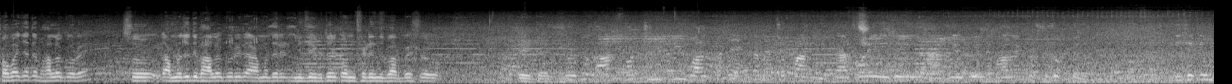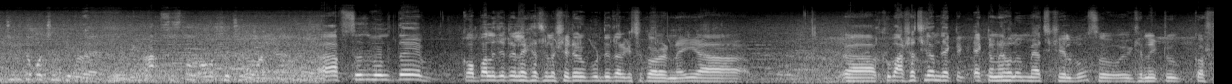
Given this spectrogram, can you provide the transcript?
সবাই যাতে ভালো করে। সো আমরা যদি ভালো করি আমাদের নিজের ভিতরে কনফিডেন্স বাড়বে। সো আনফর্চুনেটলি ওয়ার্ল্ড কাপে একটা ম্যাচও পাননি। তারপরে এই যে এলপিএলে ভালো একটা সুযোগ পেলেন নিজেকে উজ্জীবিত করছেন কীভাবে? আফসোস তো অবশ্যই ছিল আফসোস বলতে কপালে যেটা লেখা ছিল সেটার উপর দিয়ে তার কিছু করার নাই। খুব আশা ছিলাম যে একটা একটা না হলেও ম্যাচ খেলব। সো ওইখানে একটু কষ্ট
